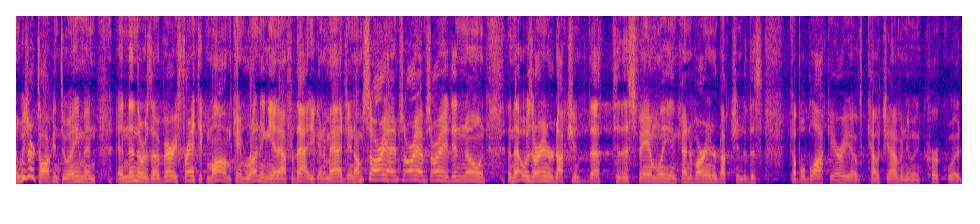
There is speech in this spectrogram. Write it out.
And we started talking to him, and, and then there was a very frantic mom came running in after that. You can imagine, I'm sorry, I'm sorry, I'm sorry, I didn't know. And, and that was our introduction to, that, to this family and kind of our introduction to this couple block area of Couch Avenue in Kirkwood.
